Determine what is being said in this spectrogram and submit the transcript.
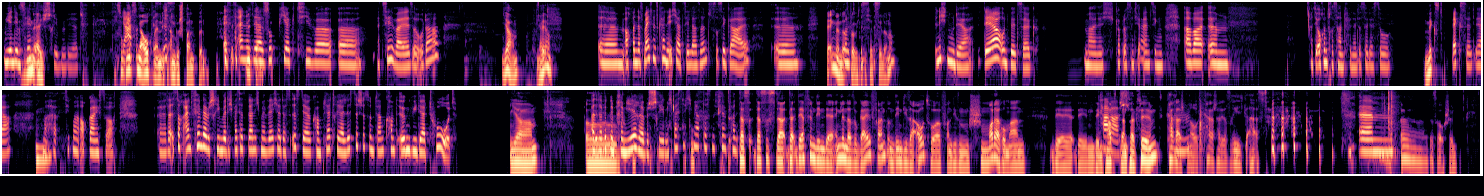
wie in dem Film in der beschrieben wird. So Ja, geht's es mir auch, wenn ich ist- angespannt bin. Es ist eine sehr subjektive äh, Erzählweise, oder? Ja, ja, ja. Ähm, auch wenn das meistens keine Ich-Erzähler sind, das ist egal. Äh, Der Engländer ist, glaube ich, ein Ich-Erzähler, ne? nicht nur der. Der und Wilczek, meine ich. Ich glaube, das sind die einzigen. Aber ähm, was ich auch interessant finde, dass er das so Mixed. wechselt, ja. Mhm. Man, sieht man auch gar nicht so oft. Äh, da ist doch ein Film, der beschrieben wird. Ich weiß jetzt gar nicht mehr, welcher das ist, der komplett realistisch ist und dann kommt irgendwie der Tod. Ja. Also da wird eine Äh, Premiere beschrieben. Ich weiß nicht mehr, ob das ein Film von. Das, das ist da, da, der Film, den der Engländer so geil fand und den dieser Autor von diesem Schmodderroman, der, den, den Karasch. Papst dann verfilmt, Karasch, Mhm. genau, Karasch hatte das richtig gehasst. Ähm, Äh, das war auch schön.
